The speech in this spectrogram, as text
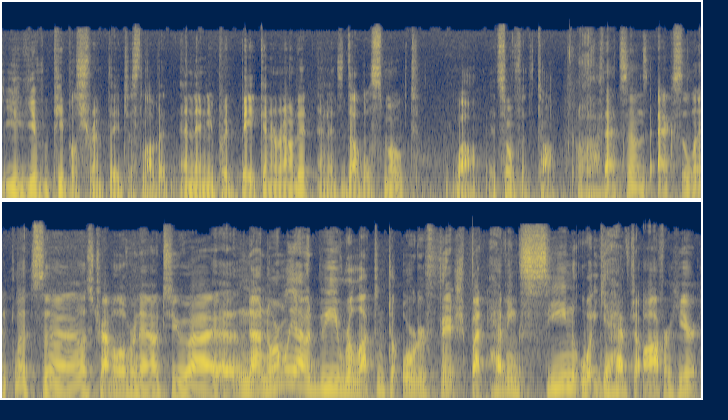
You give people shrimp, they just love it. And then you put bacon around it, and it's double smoked. Well, it's over the top. Oh, that sounds excellent. Let's uh, let's travel over now to uh, now. Normally, I would be reluctant to order fish, but having seen what you have to offer here,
